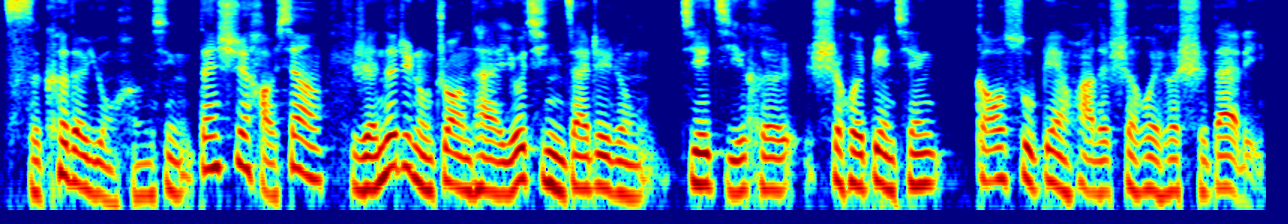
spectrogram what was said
此刻的永恒性。但是好像人的这种状态，尤其你在这种阶级和社会变迁。高速变化的社会和时代里，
